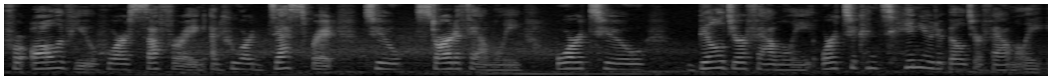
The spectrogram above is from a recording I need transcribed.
for all of you who are suffering and who are desperate to start a family or to build your family or to continue to build your family.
